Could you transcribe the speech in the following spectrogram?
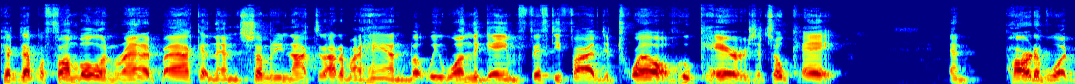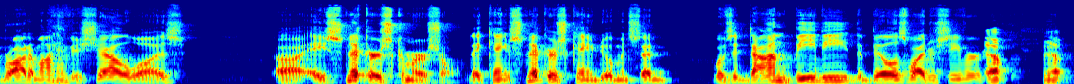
picked up a fumble and ran it back, and then somebody knocked it out of my hand. But we won the game 55 to 12. Who cares? It's okay. And part of what brought him out of his shell was uh, a Snickers commercial. They came, Snickers came to him and said, "Was it Don Beebe, the Bills wide receiver?" Yep, yep.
